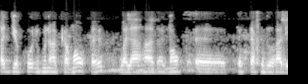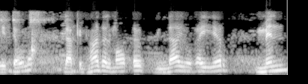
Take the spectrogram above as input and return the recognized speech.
قد يكون هناك موقف ولا هذا الموقف تتخذه هذه الدولة لكن هذا الموقف لا يغير من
